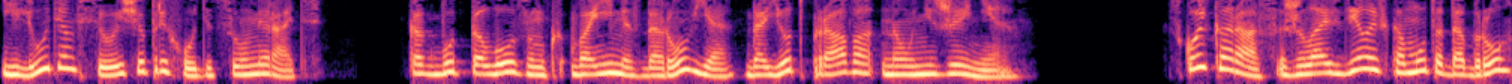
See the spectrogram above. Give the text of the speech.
и людям все еще приходится умирать. Как будто лозунг «во имя здоровья» дает право на унижение. Сколько раз, желая сделать кому-то добро,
